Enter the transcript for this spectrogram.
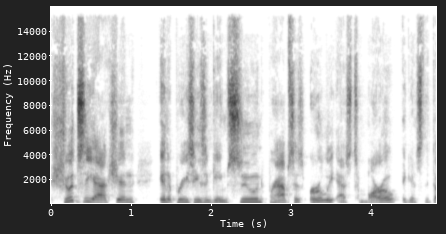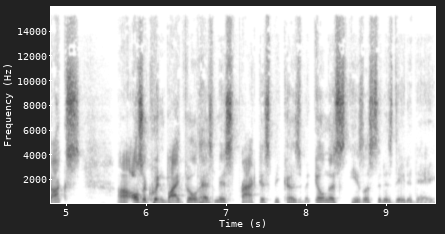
should see action in a preseason game soon, perhaps as early as tomorrow against the Ducks. Uh, also, Quinton Byfield has missed practice because of an illness. He's listed as day to day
